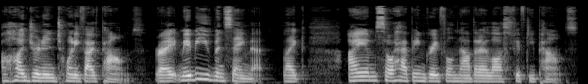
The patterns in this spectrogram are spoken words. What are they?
125 pounds, right? Maybe you've been saying that. Like, I am so happy and grateful now that I lost 50 pounds.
